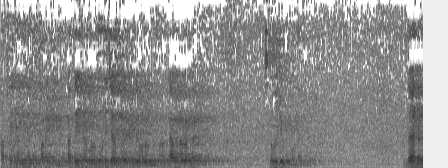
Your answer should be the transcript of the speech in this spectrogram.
കഥയിൽ അങ്ങനെയൊക്കെ പറയും കഥയിൽ നമ്മൾ കൂട്ടിച്ചേർത്തോ എന്ത് വേണം? അതൊക്കെ അവരവരുടെ സൗകര്യം പോലെ. എന്തായാലും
